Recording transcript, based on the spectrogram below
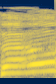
فأو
